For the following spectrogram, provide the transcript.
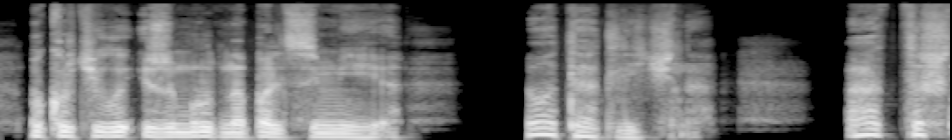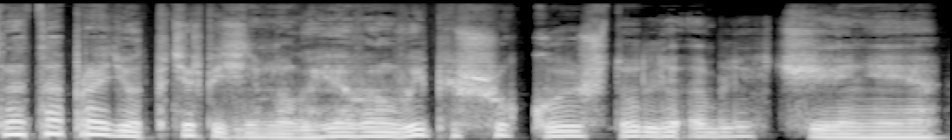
— покрутила изумруд на пальце Мия. Вот и отлично. А тошнота пройдет, потерпите немного. Я вам выпишу кое-что для облегчения.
